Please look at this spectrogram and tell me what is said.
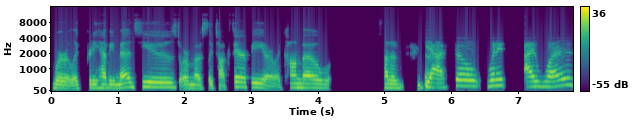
were like pretty heavy meds used or mostly talk therapy or like combo how did yeah so when it i was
